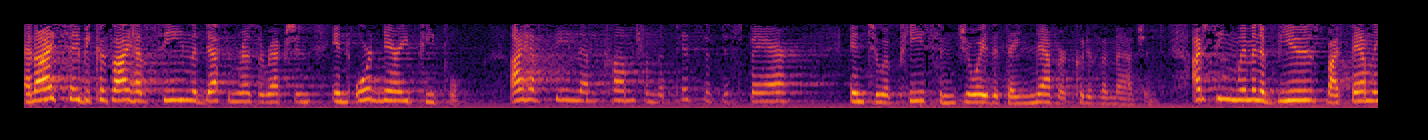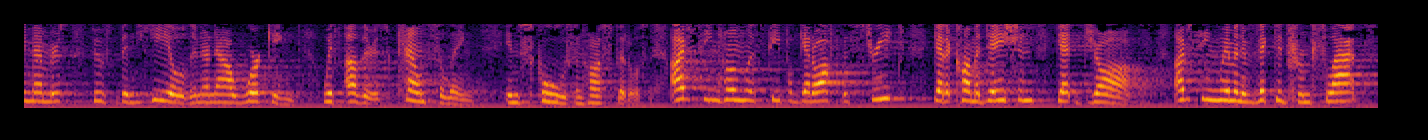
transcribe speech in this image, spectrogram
And I say because I have seen the death and resurrection in ordinary people. I have seen them come from the pits of despair into a peace and joy that they never could have imagined. I've seen women abused by family members who've been healed and are now working with others, counseling in schools and hospitals. I've seen homeless people get off the street, get accommodation, get jobs. I've seen women evicted from flats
